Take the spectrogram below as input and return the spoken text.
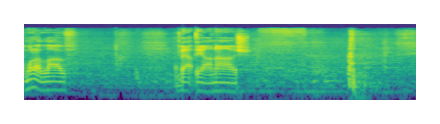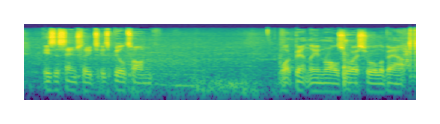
And what I love about the Arnage is essentially it's, it's built on what Bentley and Rolls Royce are all about.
